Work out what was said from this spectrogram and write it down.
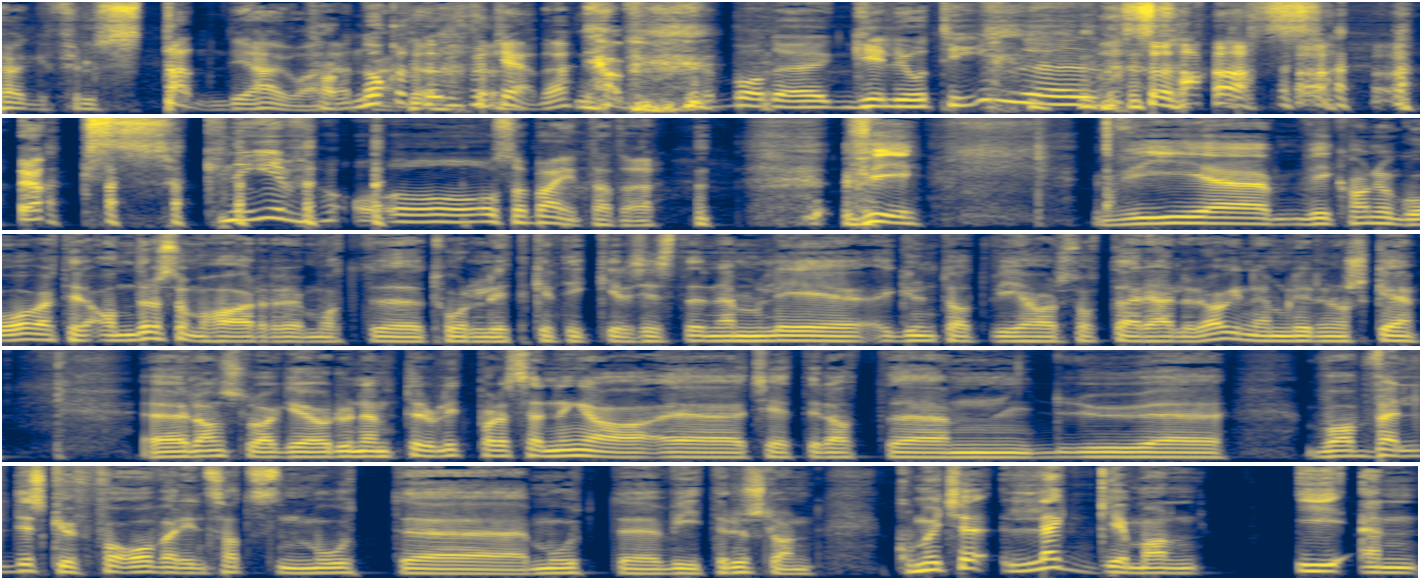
Høg fullstendig haug av det. Noe som fortjener. Ja. Både giljotin, eh, saks, øks, kniv og og også beint etter. Vi, vi, eh, vi kan jo gå over til andre som har måttet tåle litt kritikk i det siste. Nemlig grunnen til at vi har stått der hele dag, nemlig det norske eh, landslaget. Og du nevnte jo litt på det sendinga, eh, Kjetil, at eh, du eh, var veldig skuffa over innsatsen mot, eh, mot eh, Hviterussland. Hvor mye legger man i en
